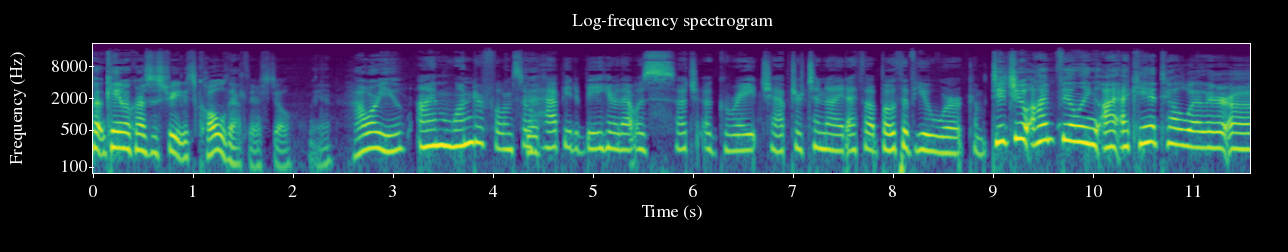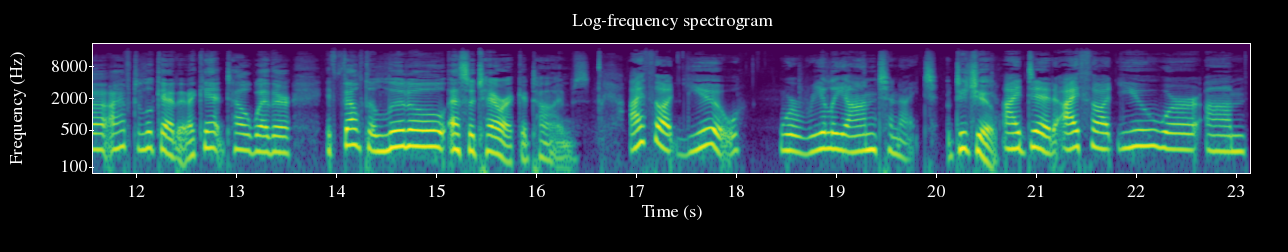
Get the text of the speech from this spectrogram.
c- came across the street. It's cold out there still, man. How are you? I'm wonderful. I'm so Good. happy to be here. That was such a great chapter tonight. I thought both of you were. Com- Did you? I'm feeling. I, I can't tell whether. Uh, I have to look at it. I can't tell whether it felt a little esoteric at times. I thought you were really on tonight. Did you? I did. I thought you were um,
